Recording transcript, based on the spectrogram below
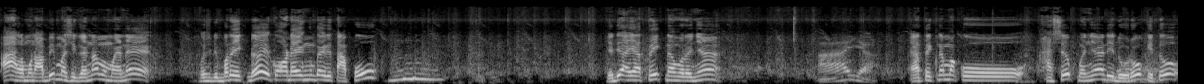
Ah, lamun abi masih gana memene geus diberik deui ku odeng teh ditapuk. Jadi aya trik namanya Aya. Aya trikna mah ku haseup mah nya diduruk itu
